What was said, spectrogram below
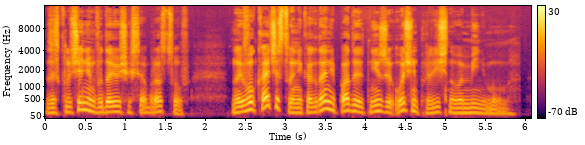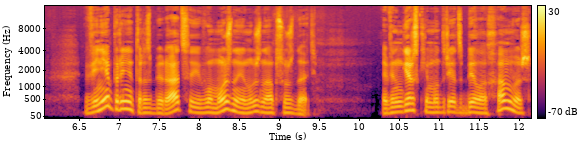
за исключением выдающихся образцов – но его качество никогда не падает ниже очень приличного минимума. В вине принято разбираться, его можно и нужно обсуждать. Венгерский мудрец Бела Хамваш,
